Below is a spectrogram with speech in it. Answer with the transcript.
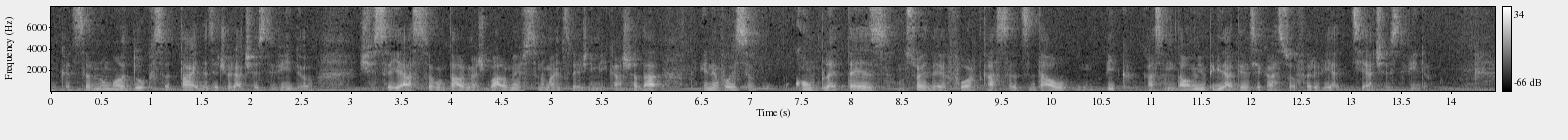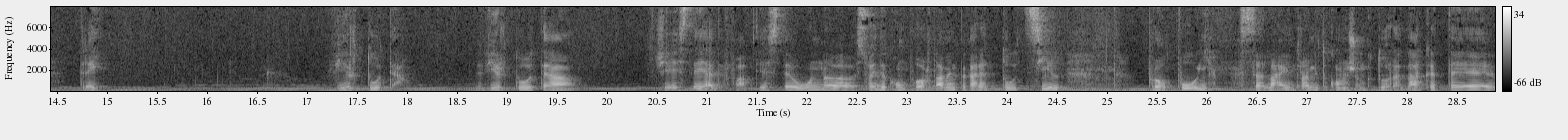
încât să nu mă duc să tai de 10 ori acest video și să iasă un talmeș-balmeș și să nu mai înțelegi nimic. Așadar, e nevoie să completez un soi de efort ca să-ți dau un pic, ca să-mi dau un pic de atenție ca să ofer ție acest video. 3. Virtutea. Virtutea, ce este ea de fapt? Este un uh, soi de comportament pe care tu ți-l propui să-l ai într-o anumită conjunctură. Dacă te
